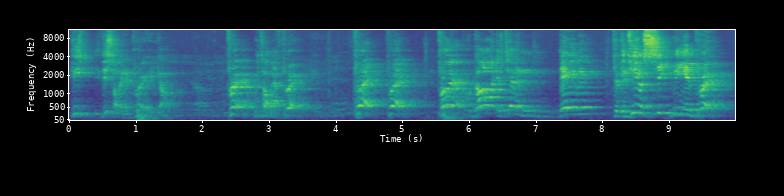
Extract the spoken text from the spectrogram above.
He, this in prayer, y'all. Prayer. We talking about prayer. Prayer, prayer. Prayer. God is telling David to continue to seek me in prayer.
